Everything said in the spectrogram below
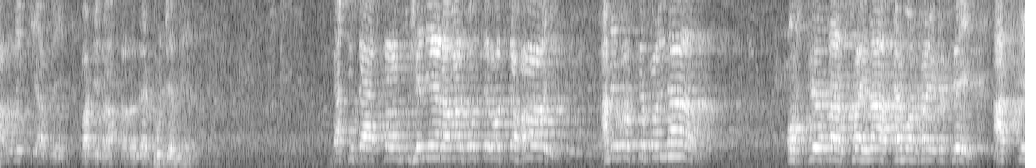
আরও কি আছে? বাকিটা আপনারা যে বুঝে নিন। বাকিটা আপনারা বুঝে নিন, আমার বলতে লজ্জা হয়। আমি বলতে পারি না। সয়লাভ এমন হয়ে গেছে, আজকে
